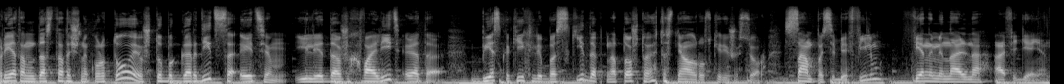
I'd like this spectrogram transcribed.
при этом достаточно крутое, чтобы гордиться этим или даже хвалить это без каких-либо скидок на то, что это снял русский режиссер. Сам по себе фильм феноменально офигенен.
